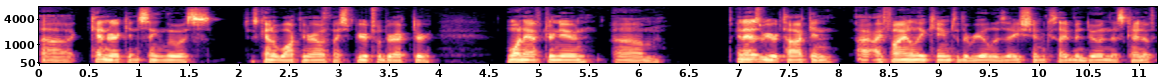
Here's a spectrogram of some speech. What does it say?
uh, Kenrick in St. Louis, just kind of walking around with my spiritual director one afternoon, um, and as we were talking, I, I finally came to the realization because I'd been doing this kind of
